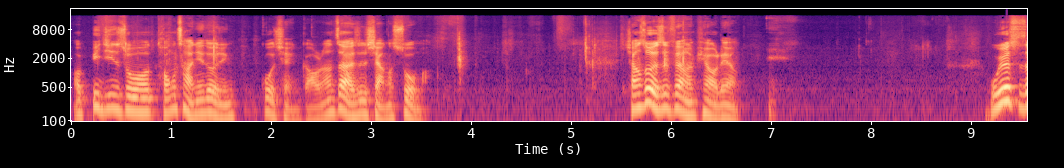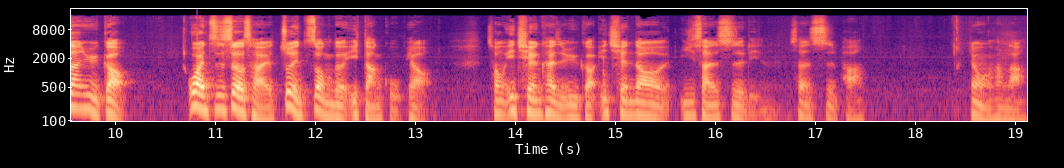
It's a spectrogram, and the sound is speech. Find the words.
哦。毕竟说同产业都已经过前高，然后再来是翔硕嘛，翔硕也是非常的漂亮。五月十三预告，外资色彩最重的一档股票，从一千开始预告，一千到一三四零，剩四趴，再往上拉。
